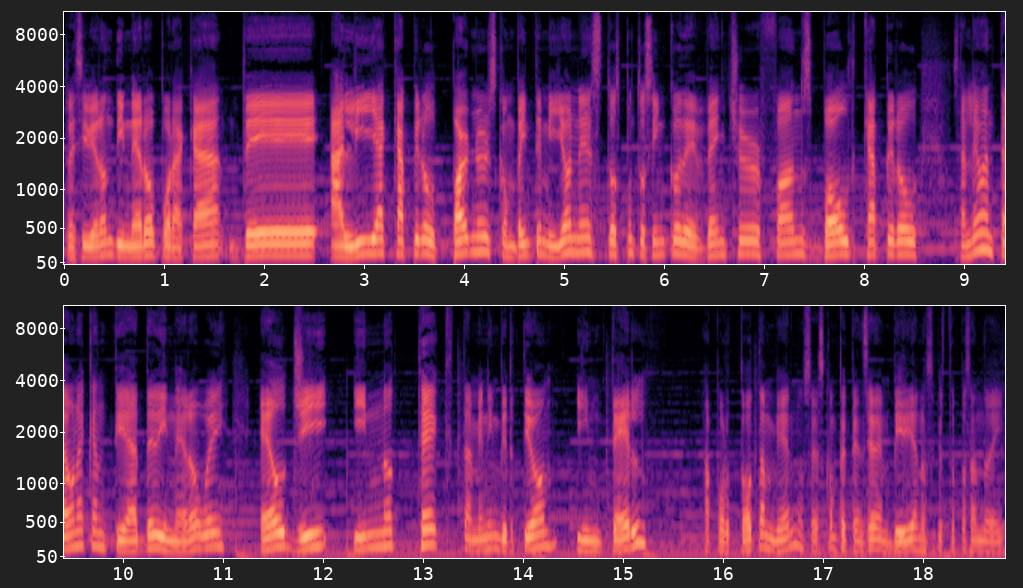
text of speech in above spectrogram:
Recibieron dinero por acá de Alia Capital Partners con 20 millones, 2.5 de Venture Funds, Bold Capital. Se han levantado una cantidad de dinero, güey. LG Innotech también invirtió. Intel aportó también. O sea, es competencia de Nvidia. No sé qué está pasando ahí.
